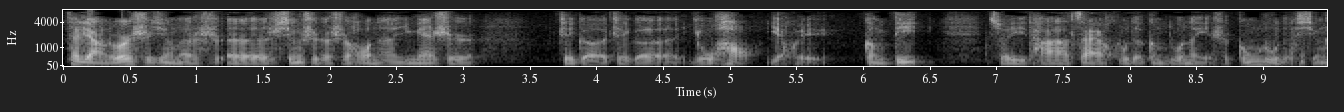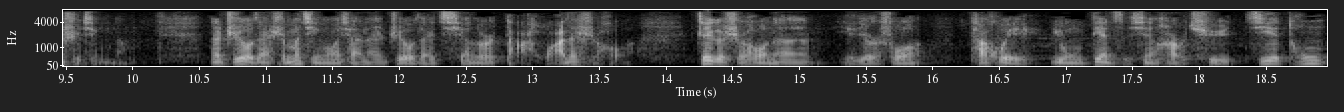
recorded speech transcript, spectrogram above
在两轮实行的是呃行驶的时候呢，应该是这个这个油耗也会更低，所以它在乎的更多呢也是公路的行驶性能。那只有在什么情况下呢？只有在前轮打滑的时候，这个时候呢，也就是说它会用电子信号去接通，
